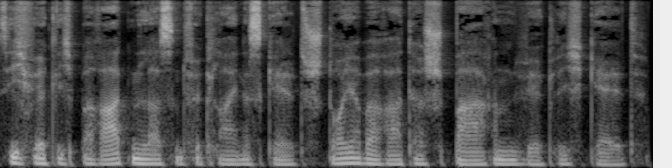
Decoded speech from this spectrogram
sich wirklich beraten lassen für kleines Geld. Steuerberater sparen wirklich Geld.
